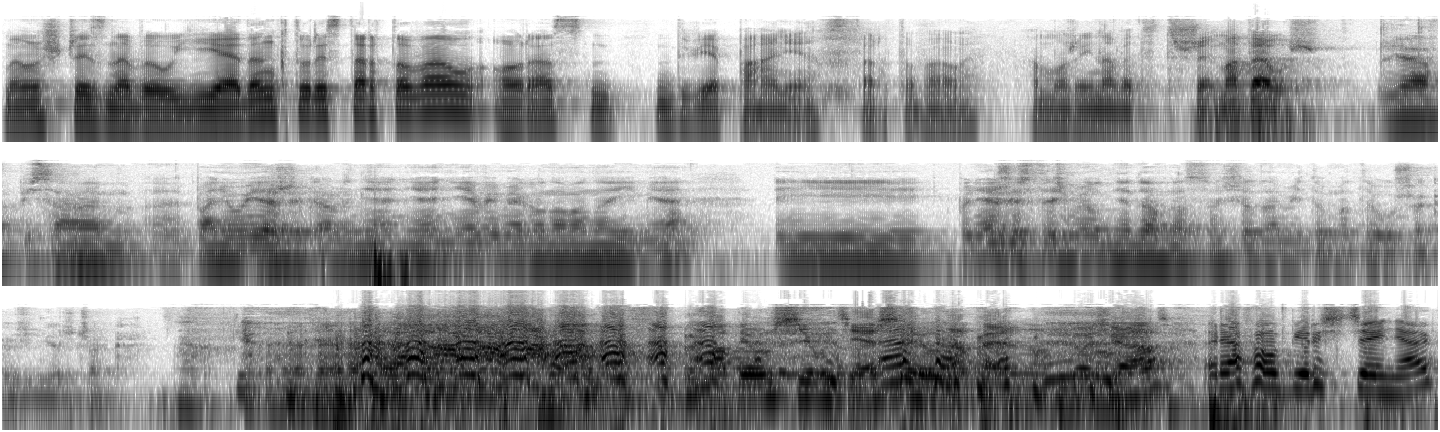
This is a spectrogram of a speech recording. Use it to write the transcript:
mężczyznę był jeden, który startował oraz dwie panie startowały, a może i nawet trzy. Mateusz. Ja wpisałem e, panią Jerzyk, ale nie, nie, nie wiem jak ona ma na imię. I ponieważ jesteśmy od niedawna sąsiadami, to Mateusza Kazimierczaka. Mateusz się ucieszył na pewno. Gosia? Rafał Pierścieniak.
